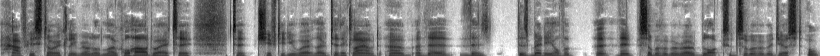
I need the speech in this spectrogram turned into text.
have historically run on local hardware to to shifting your workload to the cloud, um, and there, there's there's many of them. Uh, some of them are roadblocks, and some of them are just oh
